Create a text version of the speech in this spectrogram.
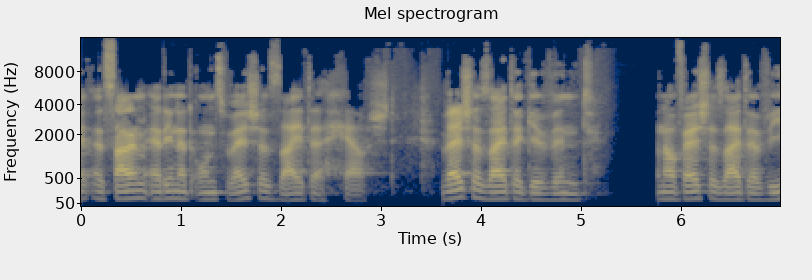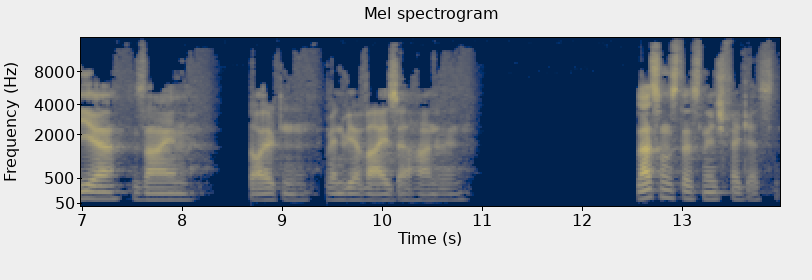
äh, Psalm erinnert uns, welche Seite herrscht, welche Seite gewinnt und auf welcher Seite wir sein sollten, wenn wir weise handeln. Lass uns das nicht vergessen.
